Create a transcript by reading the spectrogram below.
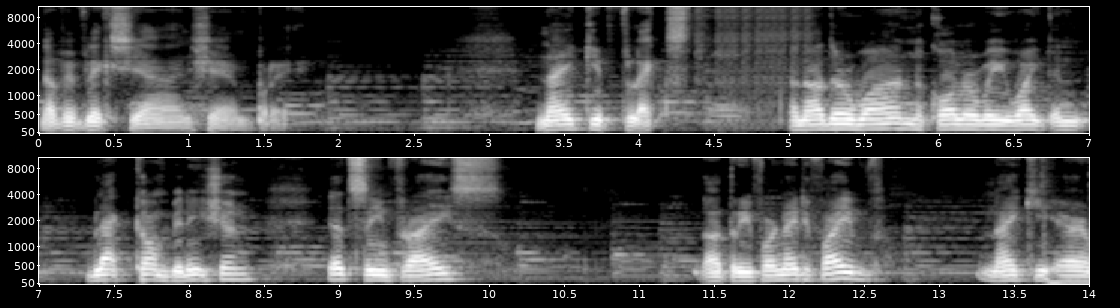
na-flex yan, syempre. Nike Flex. Another one, colorway white and black combination. That's same price. Uh, 3495 Nike Air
